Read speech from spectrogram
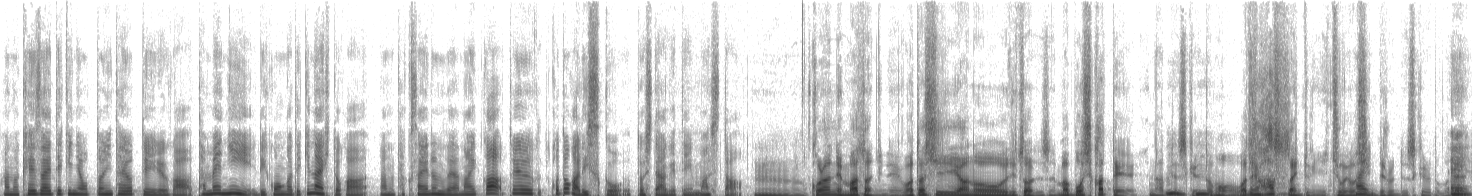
あの、経済的に夫に頼っているがために、離婚ができない人があのたくさんいるのではないかということがリスクをとして挙げていました。うん。これはね、まさにね、私、あの実はですね、まあ、母子家庭なんですけれども、うんうん、私、8歳の時に父親が死んでるんですけれどもね、はい、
